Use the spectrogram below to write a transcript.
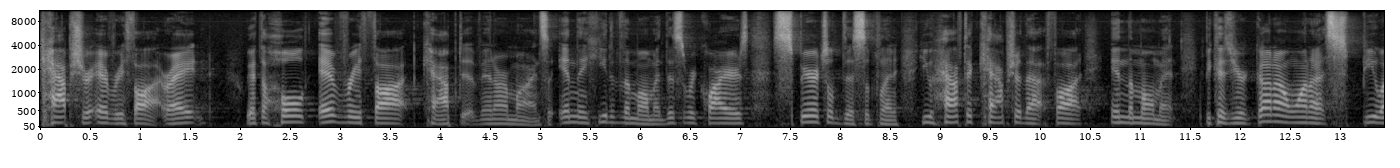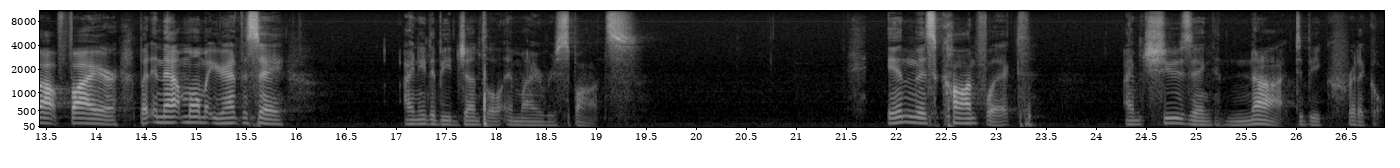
capture every thought, right? We have to hold every thought captive in our mind. So, in the heat of the moment, this requires spiritual discipline. You have to capture that thought in the moment because you're going to want to spew out fire. But in that moment, you're going to have to say, I need to be gentle in my response. In this conflict, I'm choosing not to be critical.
